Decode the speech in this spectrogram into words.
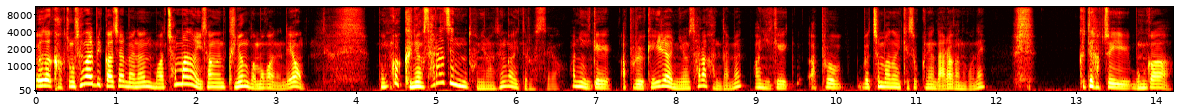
여기다 각종 생활비까지 하면은 뭐 1000만 원 이상은 그냥 넘어가는데요. 뭔가 그냥 사라지는 돈이라는 생각이 들었어요. 아니 이게 앞으로 이렇게 1년 2년 살아간다면 아니 이게 앞으로 몇 천만 원이 계속 그냥 날아가는 거네. 그때 갑자기 뭔가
